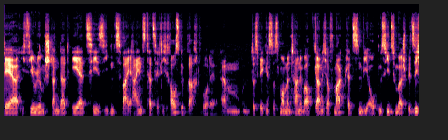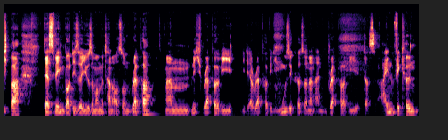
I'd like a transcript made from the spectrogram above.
der Ethereum-Standard ERC 721 tatsächlich rausgebracht wurde. Ähm, und deswegen ist das momentan überhaupt gar nicht auf Marktplätzen wie OpenSea zum Beispiel sichtbar. Deswegen baut dieser User momentan auch so einen Rapper. Ähm, nicht Rapper wie, wie der Rapper, wie die Musiker, sondern ein Rapper wie das Einwickeln,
